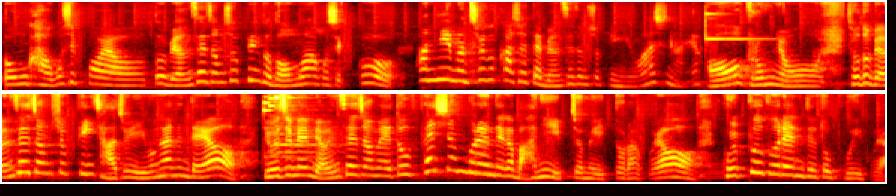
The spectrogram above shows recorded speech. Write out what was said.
너무 가고 싶어요. 또 면세점 쇼핑도 너무 하고 싶고 환님은 출국하실 때 면세점 쇼핑 이용하시나요? 어, 그럼요. 저도 면세점 쇼핑 자주 이용하는데요. 요즘엔 면세점에도 패션 브랜드가 많이 입점해 있더라고요. 골프 브랜드도 보이고요.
